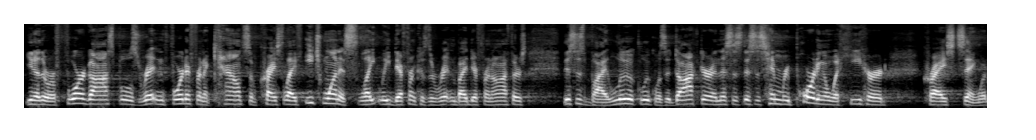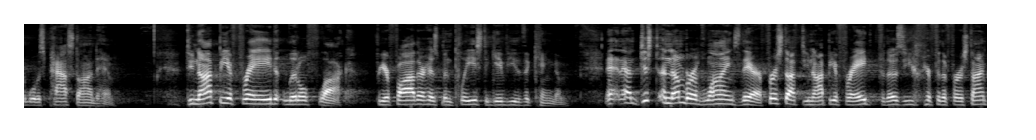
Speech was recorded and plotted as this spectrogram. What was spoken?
you know, there were four Gospels written, four different accounts of Christ's life. Each one is slightly different because they're written by different authors. This is by Luke. Luke was a doctor, and this is, this is him reporting on what he heard Christ saying, what, what was passed on to him. Do not be afraid, little flock, for your Father has been pleased to give you the kingdom. Now, just a number of lines there. First off, do not be afraid. For those of you here for the first time,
